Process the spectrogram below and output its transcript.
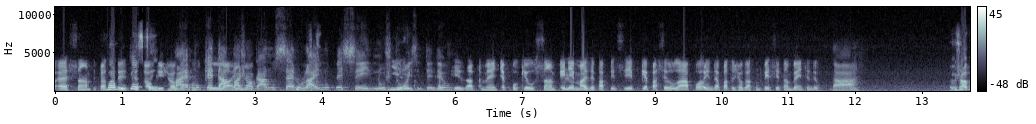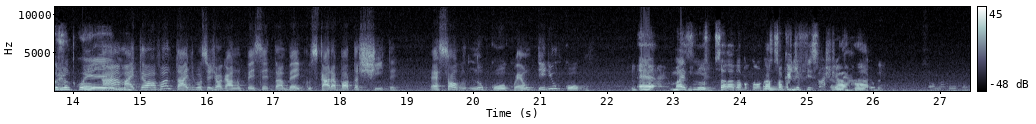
é SAMP pra Mas pro pessoal PC. que joga Mas é porque dá pra e- jogar no celular e no PC, nos Isso. dois, entendeu? Exatamente, é porque o SAMP ele é mais é pra PC, porque é pra celular, porém dá pra tu jogar com PC também, entendeu? Dá. Eu jogo junto com ele. Ah, mas tem uma vantagem de você jogar no PC também, que os caras botam cheater. É só no coco, é um tiro e um coco. É, mas no celular dá pra colocar, só que é difícil achar, é raro. Só no pouco, né?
